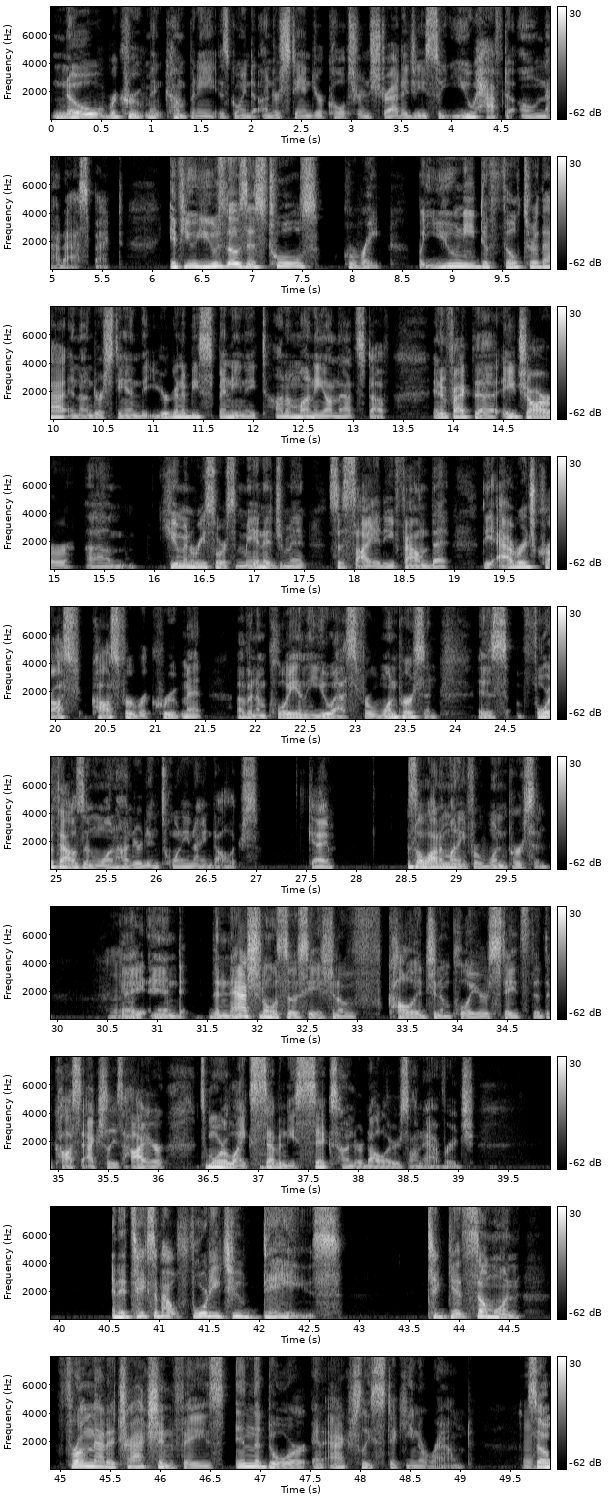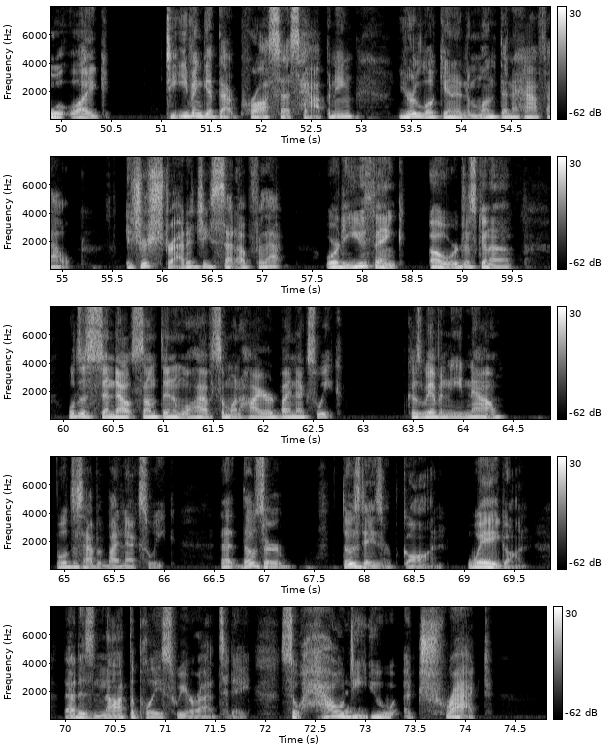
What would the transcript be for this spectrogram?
no recruitment company is going to understand your culture and strategy. So you have to own that aspect. If you use those as tools, great. But you need to filter that and understand that you're going to be spending a ton of money on that stuff. And in fact, the HR um, Human Resource Management Society found that the average cross cost for recruitment of an employee in the US for one person is $4,129. Okay. It's a lot of money for one person. Okay. Mm-hmm. And the National Association of College and Employers states that the cost actually is higher. It's more like $7,600 on average. And it takes about 42 days to get someone from that attraction phase in the door and actually sticking around. Hmm. So, like, to even get that process happening, you're looking at a month and a half out. Is your strategy set up for that? Or do you think, oh, we're just going to, we'll just send out something and we'll have someone hired by next week because we have a need now. We'll just have it by next week. That those are, those days are gone, way gone. That is not the place we are at today. So, how do you attract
